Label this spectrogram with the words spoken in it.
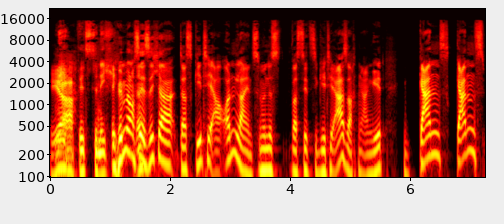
Ja. Nee, willst du nicht. Ich bin mir auch Ne? sehr sicher, dass GTA Online, zumindest was jetzt die GTA-Sachen angeht, ein ganz, ganz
